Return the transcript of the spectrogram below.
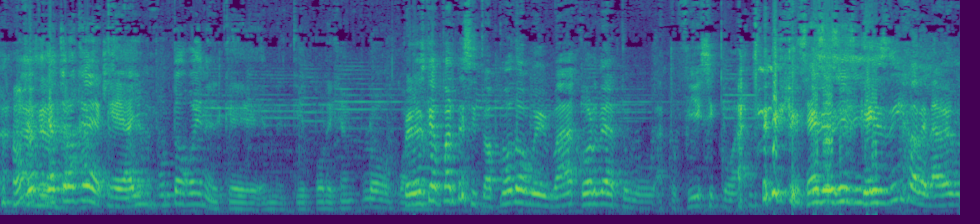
Yo, yo creo que, que hay un punto, güey, en el que, en el que, por ejemplo, cuando- Pero es que aparte si tu apodo, güey, va acorde a tu, a tu físico, que, Sí, sí, sí, sí, que sí. es hijo de la verga,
